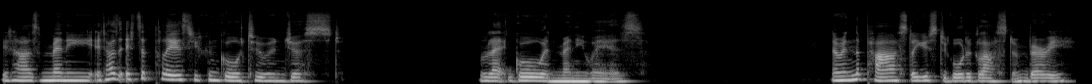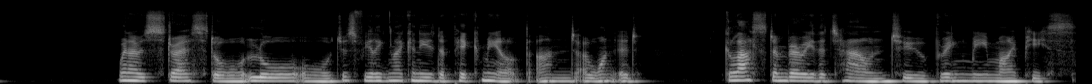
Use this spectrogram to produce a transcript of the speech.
it has many, it has, it's a place you can go to and just let go in many ways. Now, in the past, I used to go to Glastonbury when I was stressed or low or just feeling like I needed a pick me up and I wanted Glastonbury, the town, to bring me my peace.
